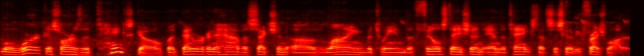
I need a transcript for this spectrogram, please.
will work as far as the tanks go, but then we're going to have a section of line between the fill station and the tanks that's just going to be freshwater.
